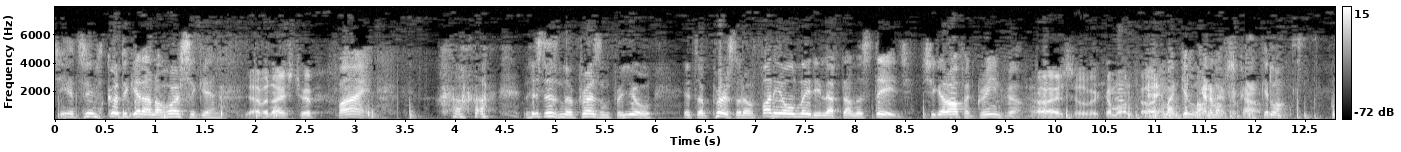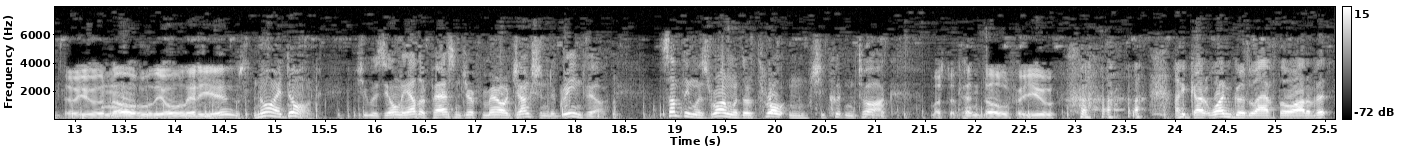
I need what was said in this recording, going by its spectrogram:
Gee, it seems good to get on a horse again. You have a nice trip? Fine. this isn't a present for you. It's a purse that a funny old lady left on the stage. She got off at Greenville. All right, Silver. Come on, fella. Come on, get along. Get him off there. the car. Get along. Do you know who the old lady is? No, I don't. She was the only other passenger from Arrow Junction to Greenville. Something was wrong with her throat, and she couldn't talk. Must have been dull for you. I got one good laugh, though, out of it.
